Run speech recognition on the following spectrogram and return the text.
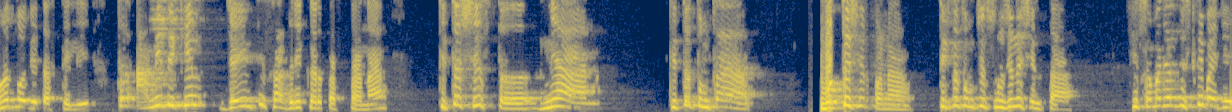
महत्त्व देत असतील तर आम्ही देखील जयंती साजरी करत असताना तिथं शिस्त ज्ञान तिथं तुमचा वक्तशीरपणा तिथं तुमची सृजनशीलता ही समाजाला दिसली पाहिजे.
